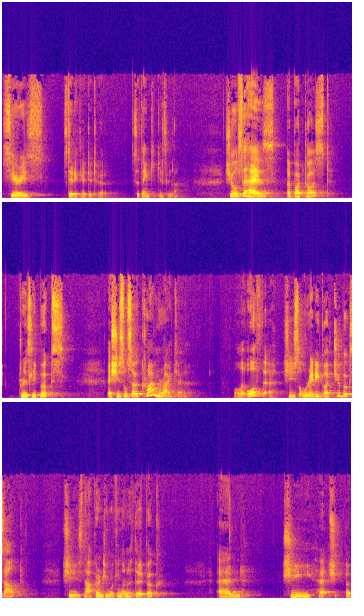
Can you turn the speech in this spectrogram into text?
series is dedicated to her. So thank you, Gisela. She also has a podcast, Grizzly Books. She's also a crime writer. Well, an author. She's already got two books out. She's now currently working on a third book. And she has a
